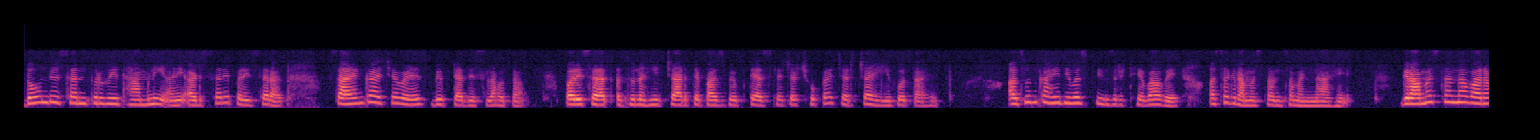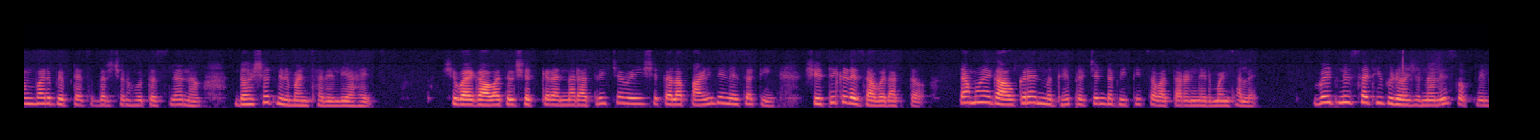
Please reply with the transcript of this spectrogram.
दोन दिवसांपूर्वी धामणी आणि अडसरे परिसरात सायंकाळच्या वेळेस बिबट्या दिसला होता. परिसरात अजूनही चार ते पाच बिबटे असल्याच्या छोप्या चर्चाही होत आहेत. अजून काही दिवस पिंजरे ठेवावे असं ग्रामस्थांचं म्हणणं आहे. ग्रामस्थांना वारंवार बिबट्याचं दर्शन होत असल्यानं दहशत निर्माण झालेली आहे. शिवाय गावातील शेतकऱ्यांना रात्रीच्या वेळी शेताला पाणी देण्यासाठी शेतीकडे जावं लागतं. त्यामुळे गावकऱ्यांमध्ये प्रचंड भीतीचं वातावरण निर्माण झालंय. वेद न्यूजसाठी व्हिडिओ जर्नलिस्ट स्वप्नील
